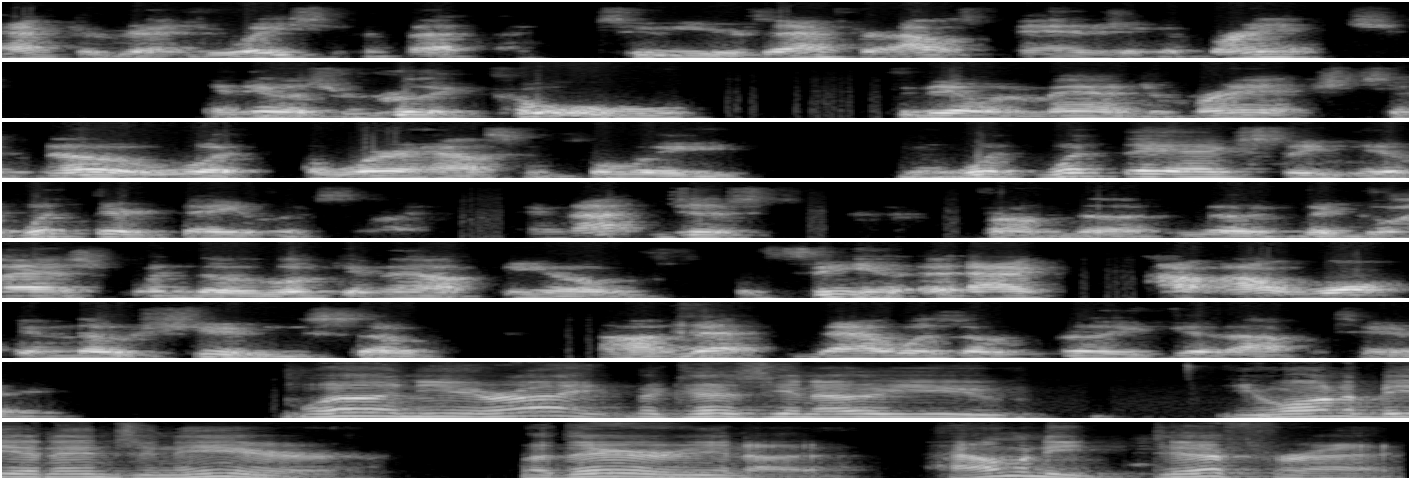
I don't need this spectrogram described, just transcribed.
after graduation, about two years after, I was managing a branch, and it was really cool to be able to manage a branch to know what a warehouse employee, what what they actually did, what their day looks like, and not just from the, the, the glass window looking out, you know, seeing. I, I, I walked in those shoes, so uh, that that was a really good opportunity. Well, and you're right because you know you you want to be an engineer, but there, you know, how many different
